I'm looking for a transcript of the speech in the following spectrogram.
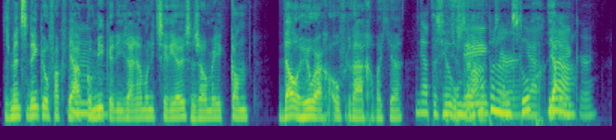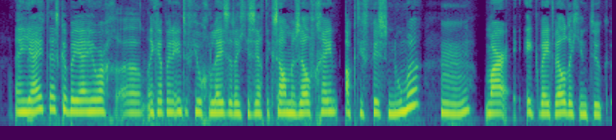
Dus mensen denken heel vaak van ja, Hmm. komieken die zijn helemaal niet serieus en zo. Maar je kan wel heel erg overdragen wat je... Ja, het is heel ontwapenend, toch? Ja, zeker. En jij, Teske, ben jij heel erg... eh, ik heb in een interview gelezen dat je zegt... ik zou mezelf geen activist noemen. Hmm. Maar ik weet wel dat je natuurlijk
